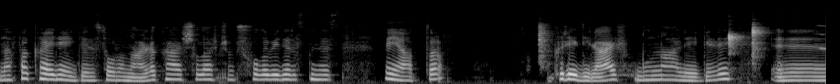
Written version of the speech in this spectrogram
Nafaka ile ilgili sorunlarla karşılaşmış olabilirsiniz. Veyahut da krediler bunlarla ilgili e,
